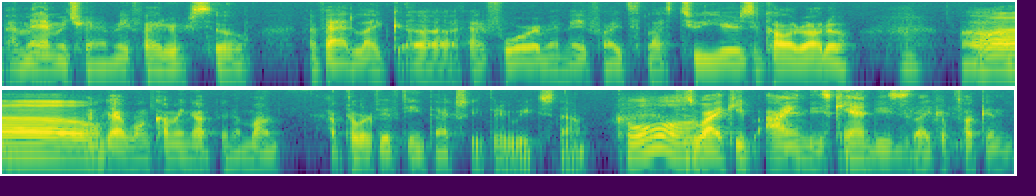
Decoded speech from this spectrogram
MMA. I'm an amateur MMA fighter, so I've had like uh, I've had four MMA fights the last two years in Colorado. Um, Whoa. I've got one coming up in a month, October fifteenth, actually three weeks now. Cool. This is why I keep eyeing these candies like a fucking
